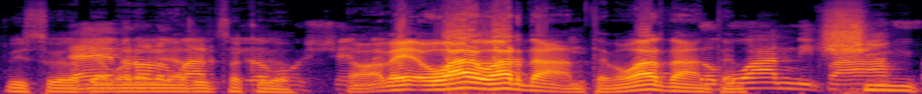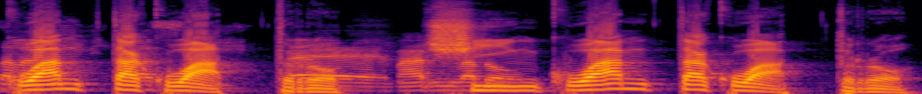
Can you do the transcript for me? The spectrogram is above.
Visto che eh, l'abbiamo nominato un sacco di no, vabbè, guarda, guarda Anthem, guarda anni passa, 54. Eh, 54.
